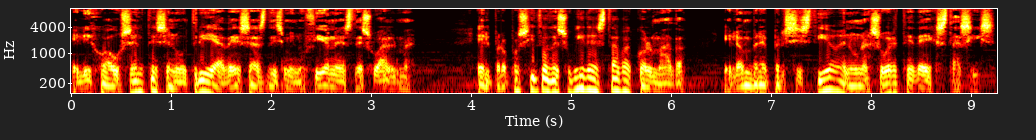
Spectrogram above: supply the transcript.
El hijo ausente se nutría de esas disminuciones de su alma. El propósito de su vida estaba colmado. El hombre persistió en una suerte de éxtasis.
